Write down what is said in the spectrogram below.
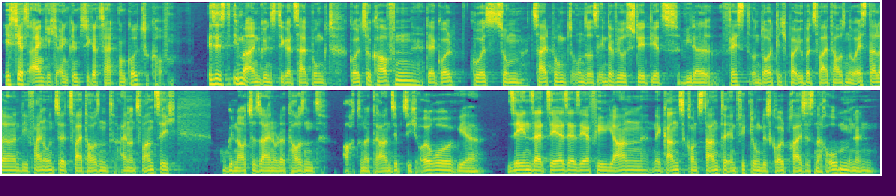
ist jetzt eigentlich ein günstiger Zeitpunkt, Gold zu kaufen? Es ist immer ein günstiger Zeitpunkt, Gold zu kaufen. Der Goldkurs zum Zeitpunkt unseres Interviews steht jetzt wieder fest und deutlich bei über 2000 US-Dollar. Die Feinunze 2021, um genau zu sein, oder 1873 Euro. Wir sehen seit sehr, sehr, sehr vielen Jahren eine ganz konstante Entwicklung des Goldpreises nach oben in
